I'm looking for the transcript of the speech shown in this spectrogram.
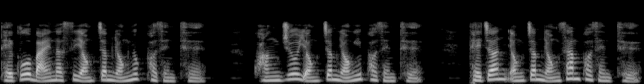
대구 마이너스 0.06%, 광주 0.02%, 대전 0.03%,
